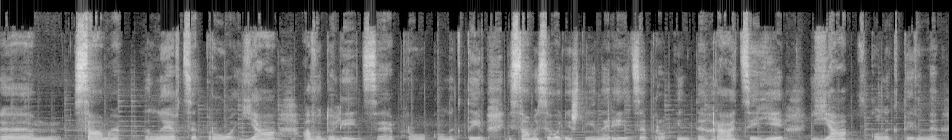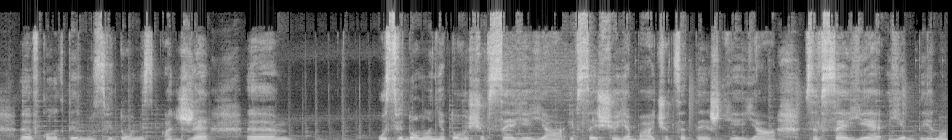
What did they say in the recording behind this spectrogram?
Е, Саме лев це про я, а водолій це про колектив. І саме сьогоднішні енергії це про інтеграції я в колективне, е, в колективну свідомість. Адже е, усвідомлення того, що все є я, і все, що я бачу, це теж є я, це все є єдино,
